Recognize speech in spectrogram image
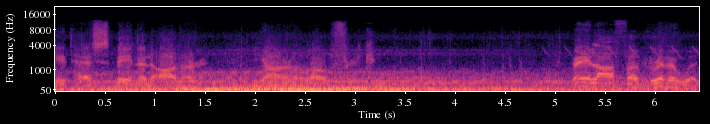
It has been an honor, Jarl Ulfric. Ralof of Riverwood.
